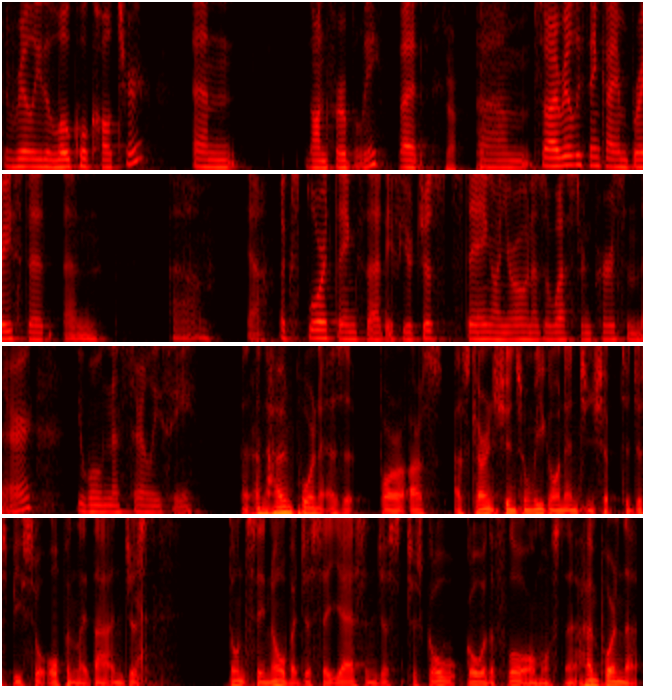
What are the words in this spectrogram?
the really the local culture and non-verbally, but Yeah. um, so I really think I embraced it and um, yeah, explored things that if you're just staying on your own as a Western person there, you won't necessarily see. And, and how important is it for us as current students when we go on internship to just be so open like that and just don't say no, but just say yes and just just go go with the flow almost. Uh, how important that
